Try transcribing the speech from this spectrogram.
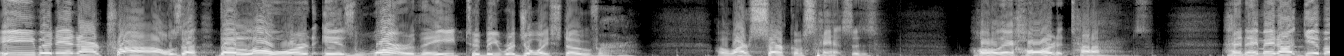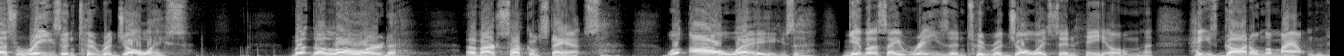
even in our trials, the Lord is worthy to be rejoiced over. Oh, our circumstances Oh, they're hard at times. And they may not give us reason to rejoice. But the Lord of our circumstance will always give us a reason to rejoice in Him. He's God on the mountain,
